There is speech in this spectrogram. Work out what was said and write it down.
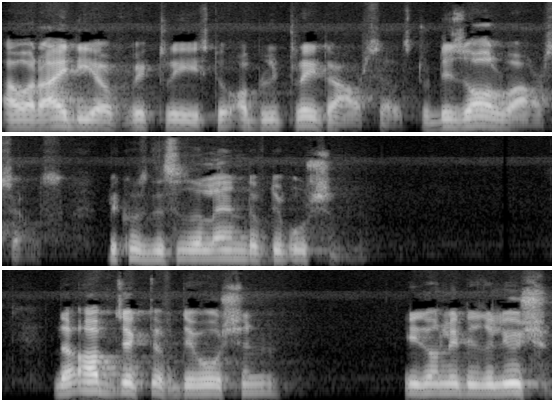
Our idea of victory is to obliterate ourselves, to dissolve ourselves, because this is a land of devotion. The object of devotion is only dissolution.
